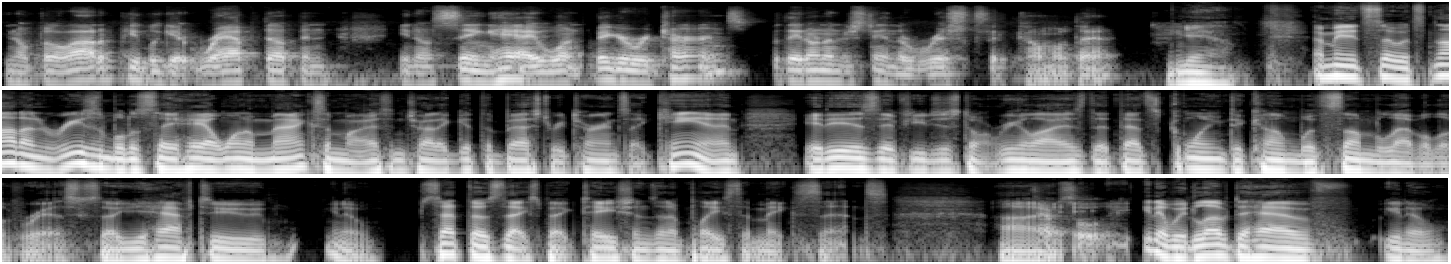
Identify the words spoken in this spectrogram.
You know but a lot of people get wrapped up in you know saying hey i want bigger returns but they don't understand the risks that come with that. Yeah. I mean it's so it's not unreasonable to say hey i want to maximize and try to get the best returns i can. It is if you just don't realize that that's going to come with some level of risk. So you have to you know set those expectations in a place that makes sense. Uh, Absolutely. you know we'd love to have you know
